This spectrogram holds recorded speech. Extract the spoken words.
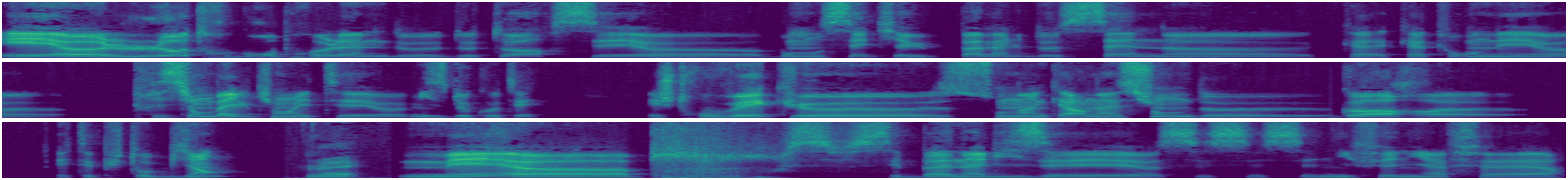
Et euh, l'autre gros problème de, de Thor, c'est euh, bon, on sait qu'il y a eu pas mal de scènes euh, qu'a qu'a tourné Christian Bale qui ont été mises de côté. Et je trouvais que son incarnation de Gore euh, était plutôt bien, Ouais. mais euh, c'est banalisé, euh, c'est- ni fait ni à faire.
